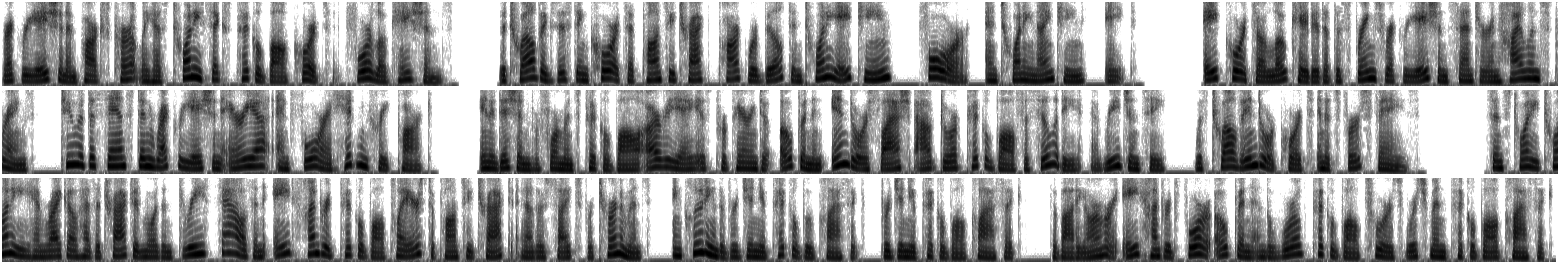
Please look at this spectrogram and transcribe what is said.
Recreation and Parks currently has 26 pickleball courts at four locations. The 12 existing courts at Pouncey Tract Park were built in 2018, 4, and 2019, 8. Eight courts are located at the Springs Recreation Center in Highland Springs, two at the Sandston Recreation Area, and four at Hidden Creek Park. In addition, Performance Pickleball RVA is preparing to open an indoor slash outdoor pickleball facility at Regency, with 12 indoor courts in its first phase. Since 2020, Henrico has attracted more than 3,800 pickleball players to Pouncey Tract and other sites for tournaments, including the Virginia Pickleball Classic, Virginia Pickleball Classic, the Body Armor 804 Open, and the World Pickleball Tour's Richmond Pickleball Classic.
